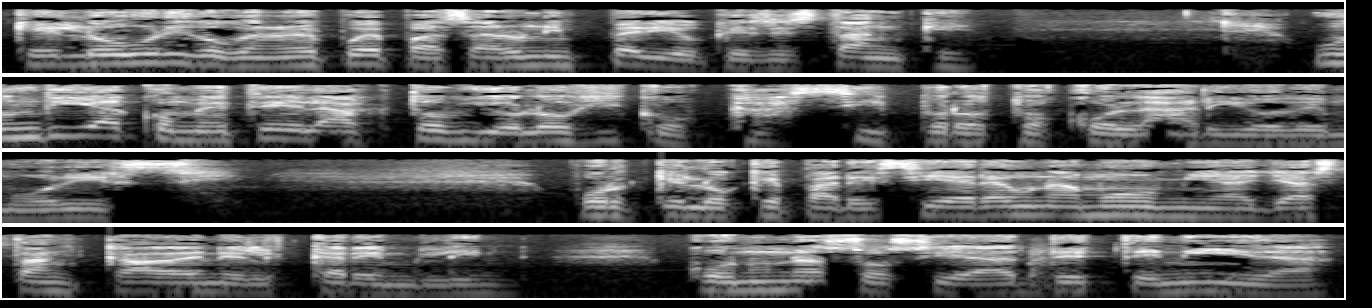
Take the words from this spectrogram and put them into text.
que es lo único que no le puede pasar a un imperio que se estanque, un día comete el acto biológico casi protocolario de morirse, porque lo que parecía era una momia ya estancada en el Kremlin, con una sociedad detenida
